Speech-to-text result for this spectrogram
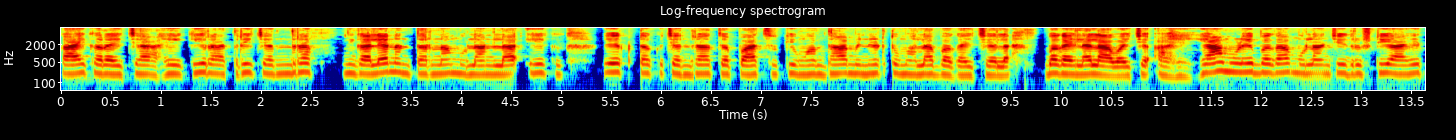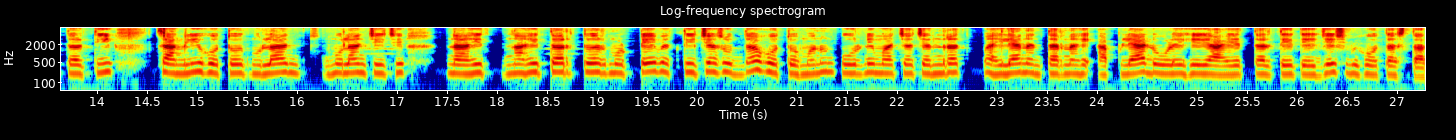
काय करायचे आहे की रात्री चंद्र निघाल्यानंतर ना मुलांना एक एक टक चंद्राचं पाच किंवा दहा मिनिट तुम्हाला बघायचे बघायला लावायचे आहे. ह्यामुळे बघा मुलांची दृष्टी आहे तर ती चांगली होतो. मुलां मुलांची नाही नाहीतर तर मोठे व्यक्तीच्या सुद्धा होतो. म्हणून पौर्णिमाच्या चंद्रात पाहिल्यानंतर नाही आपल्या डोळे हे आहेत तर ते तेजस्वी होत असतात.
